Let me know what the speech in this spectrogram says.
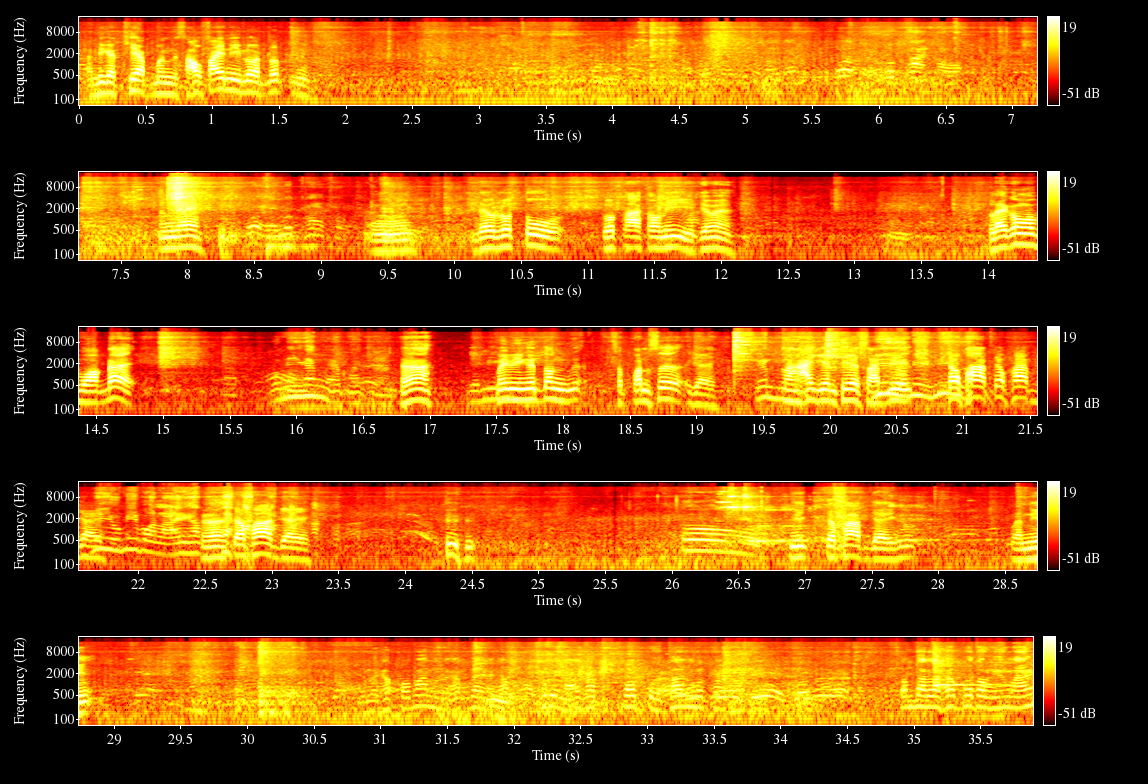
อันนี้ก็เทียบมันเสาไฟนี่รถรถนี่ ยังไงอืมเดี๋ยวรถตู้รถพาเขานี่อีกใช่ไหมอืมอะไรก็มาบอกได้ผมมีเงินครับอาจารย์นะไม่มีเงินต้องสปอนเซอร์ใหญ่เงินมหาเย็นเทสัตนี่มีอยู่มีอยู่เจ้าภาพเจ้าภาพใหญ่มีอยู่มีบ่หลายครับเออเจ้าภาพใหญ่โอ้นี่เจ้าภาพใหญ่คือวันนี้ นะครับประมาณนั้นนะครับได้นะครับขอบคุณหลายครับพอเปิดทางรถไฟสำคัญแล้วครับก็ต้องยังไง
